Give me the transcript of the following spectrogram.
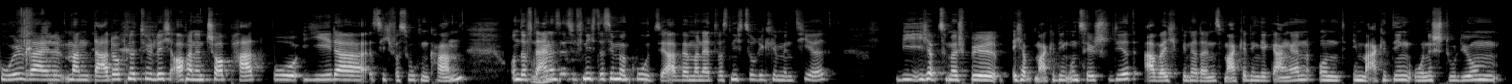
cool, weil man dadurch natürlich auch einen Job hat, wo jeder sich versuchen kann. Und auf mhm. der anderen Seite finde ich das immer gut, ja, wenn man etwas nicht so reglementiert. Wie ich habe zum Beispiel, ich habe Marketing und Sales studiert, aber ich bin ja dann ins Marketing gegangen und im Marketing ohne Studium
